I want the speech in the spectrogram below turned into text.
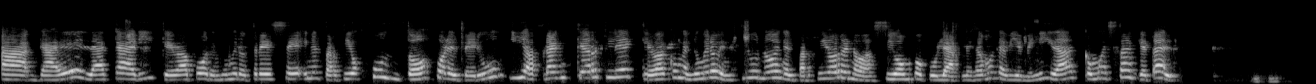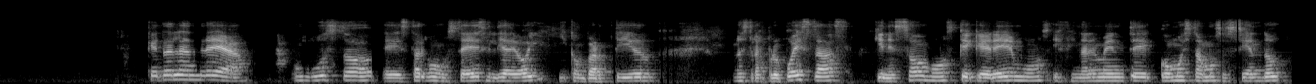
a Gaela Cari, que va por el número 13 en el partido Juntos por el Perú, y a Frank Kerkle, que va con el número 21 en el partido Renovación Popular. Les damos la bienvenida. ¿Cómo están? ¿Qué tal? ¿Qué tal, Andrea? Un gusto eh, estar con ustedes el día de hoy y compartir nuestras propuestas, quiénes somos, qué queremos y finalmente cómo estamos haciendo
